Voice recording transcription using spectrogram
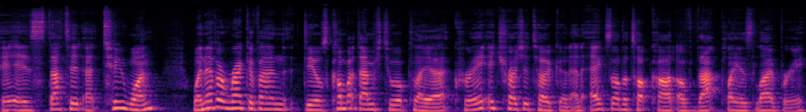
It is statted at two one. Whenever Ragavan deals combat damage to a player, create a treasure token and exile the top card of that player's library.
